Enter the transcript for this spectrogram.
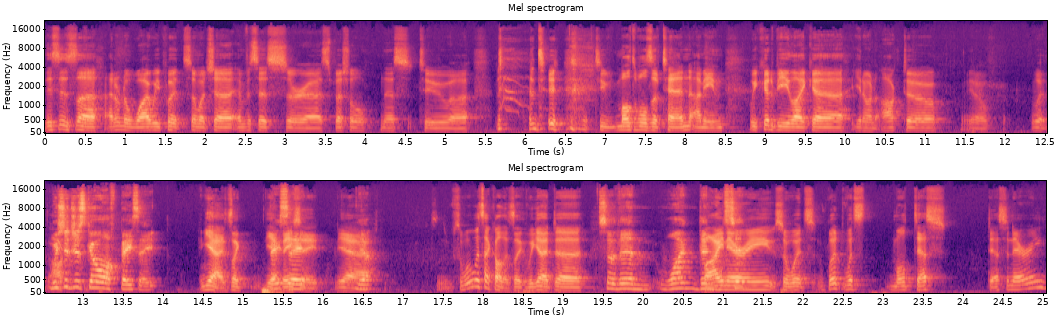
this is uh, I don't know why we put so much uh, emphasis or uh, specialness to, uh, to to multiples of ten. I mean, we could be like uh, you know an octo. You know, what, We oct- should just go off base eight. Yeah, it's like yeah, Base base, eight. eight. Yeah. Yeah. So, so what's that called? It's like we got uh, So then one then binary. So what's what what's multes decinary?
